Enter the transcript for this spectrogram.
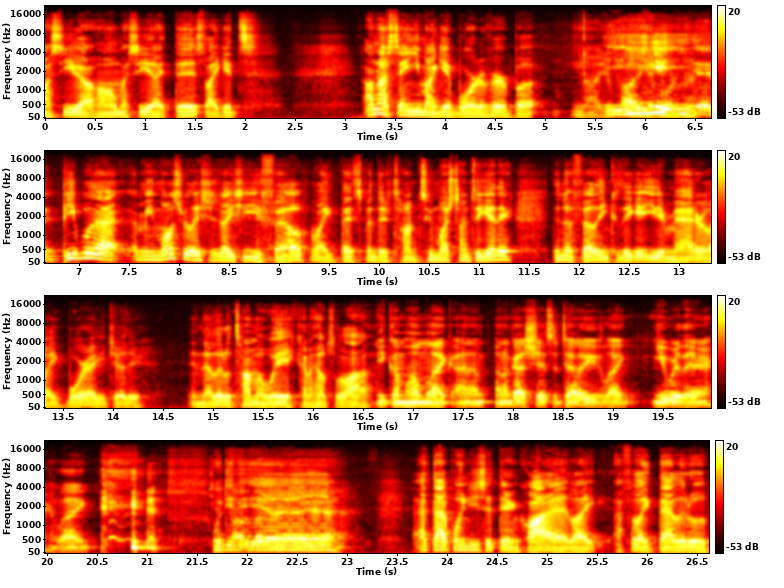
I see you at home, I see you like this, like it's. I'm not saying you might get bored of her, but No, you'll probably you get bored of get- uh, people that I mean, most relationships I see you fail, like they spend their time too much time together, then they're failing because they get either mad or like bored at each other, and that little time away kind of helps a lot. You come home like I don't I don't got shit to tell you. Like you were there. Like What did, Talk yeah, about everything, At that point, you sit there and quiet. Like I feel like that little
